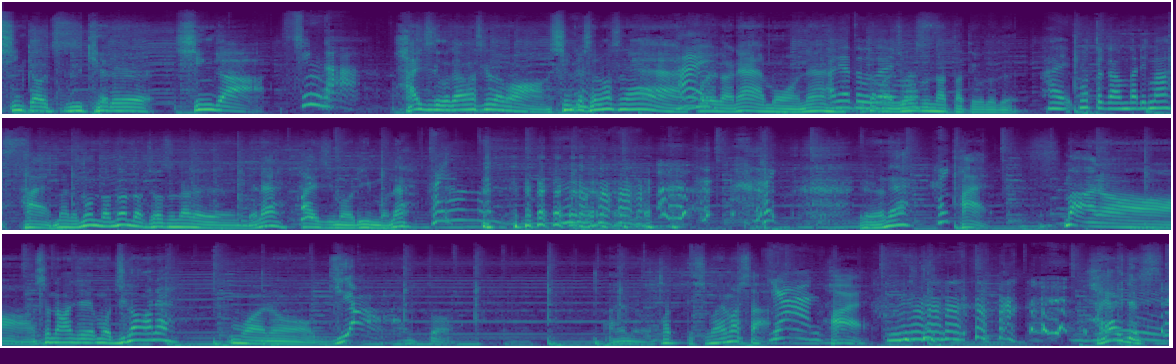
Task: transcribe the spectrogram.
進化を続けるシンガー。シンガー。ハイジでございますけども進化してますね、い。これがねもうねありがとうございます。上手になったということで。はいもっと頑張ります。はいまだどんどんどんどん上手になるんでね、ハイジもリンもね。はい。い。ろいろね。はい。まああのーそんな感じでもう時間がねもうあのーギャーンとあの経ってしまいました。はい。早いです。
